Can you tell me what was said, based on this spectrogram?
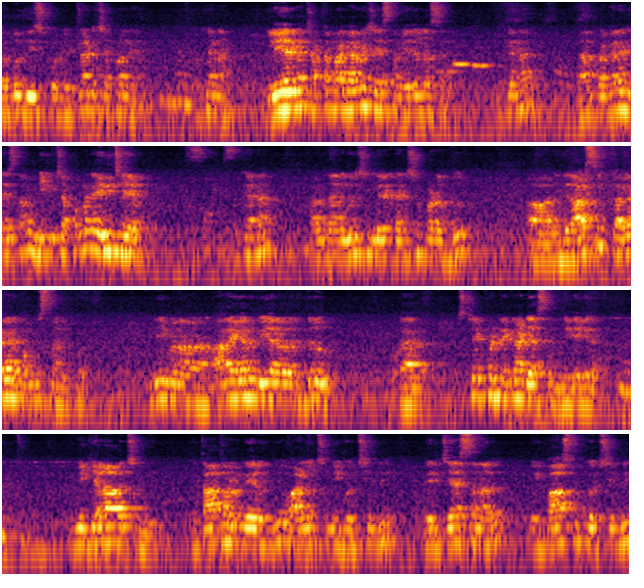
డబ్బులు తీసుకోండి ఇట్లాంటివి చెప్పను నేను. ఓకేనా? క్లియర్గా చట్ట ప్రకారమే చేస్తాం ఏదన్నా సరే. ఓకేనా? దాని ప్రకారం చేస్తాం. మీకు చెప్పకుండా ఏది చేయం. ఓకేనా? కాబట్టి దాని గురించి మీరే టెన్షన్ పడద్దు. ఇది రాసి కలెక్టర్ గారికి పంపిస్తున్నాను ఇప్పుడు. ఇది మన ఆర్ఐ గారు విఆర్ గారు ఇద్దరు ఒక స్టేట్మెంట్ రికార్డ్ చేస్తారు మీ దగ్గర. మీకు ఎలా వచ్చింది? మీ తాత వాళ్ళ పేరు ఉంది వాళ్ళ నుంచి మీకు వచ్చింది మీరు చేస్తున్నారు మీ పాస్బుక్ వచ్చింది.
